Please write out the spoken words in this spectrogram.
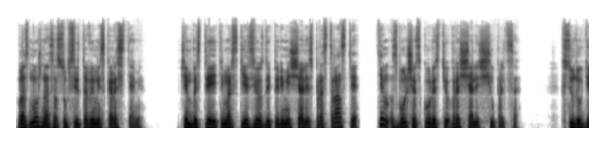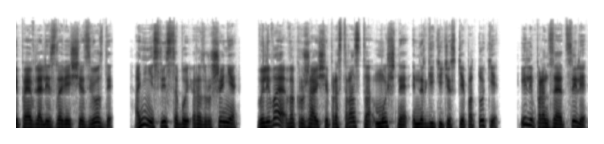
возможно, со субсветовыми скоростями. Чем быстрее эти морские звезды перемещались в пространстве, тем с большей скоростью вращались щупальца. Всюду, где появлялись зловещие звезды, они несли с собой разрушение, выливая в окружающее пространство мощные энергетические потоки или пронзая цели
